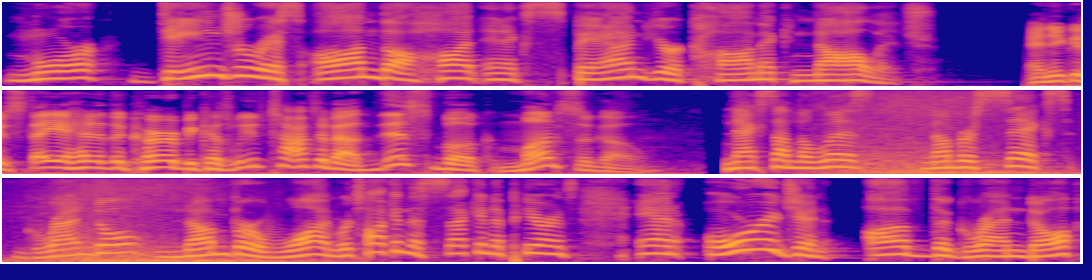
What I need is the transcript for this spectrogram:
more dangerous on the hunt and expand your comic knowledge. And you can stay ahead of the curve because we've talked about this book months ago. Next on the list, number six, Grendel, number one. We're talking the second appearance and origin of the Grendel,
